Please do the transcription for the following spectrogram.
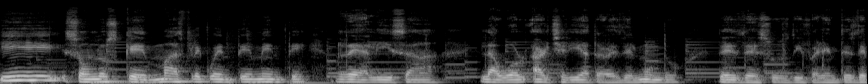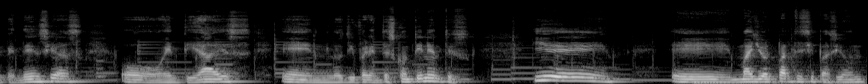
y son los que más frecuentemente realiza la World Archery a través del mundo, desde sus diferentes dependencias o entidades en los diferentes continentes y de eh, mayor participación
